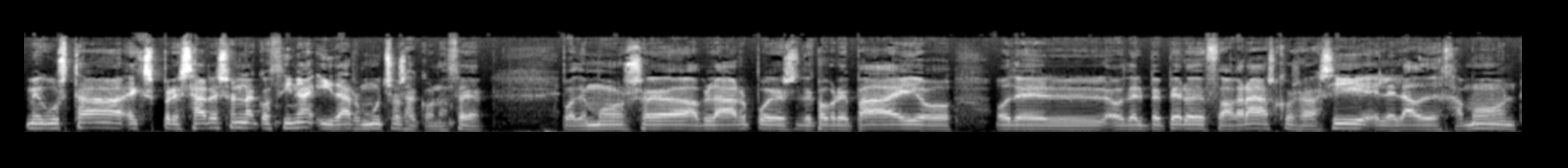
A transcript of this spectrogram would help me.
me gusta expresar eso en la cocina y dar muchos a conocer podemos eh, hablar pues de cobre o, o, del, o del pepero de foie gras, cosas así, el helado de jamón,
